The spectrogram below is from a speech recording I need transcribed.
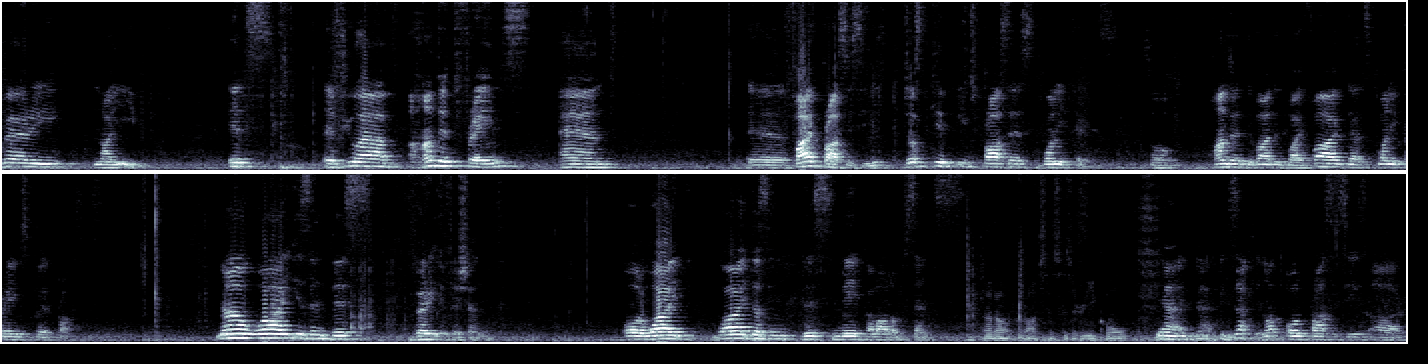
very naive. It's if you have 100 frames and uh, five processes, just give each process 20 frames. So 100 divided by 5, that's 20 frames per process. Now, why isn't this very efficient? Or why, why doesn't this make a lot of sense? Not all processes are equal. Yeah, exactly. Not all processes are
